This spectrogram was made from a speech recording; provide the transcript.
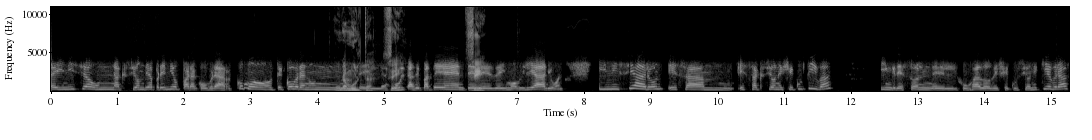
e inicia una acción de apremio para cobrar. ¿Cómo te cobran un, una multa? las multas de patente, de, inmobiliario? Bueno, iniciaron esa, mm, esa acción ejecutiva, ingresó en el juzgado de ejecución y quiebras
